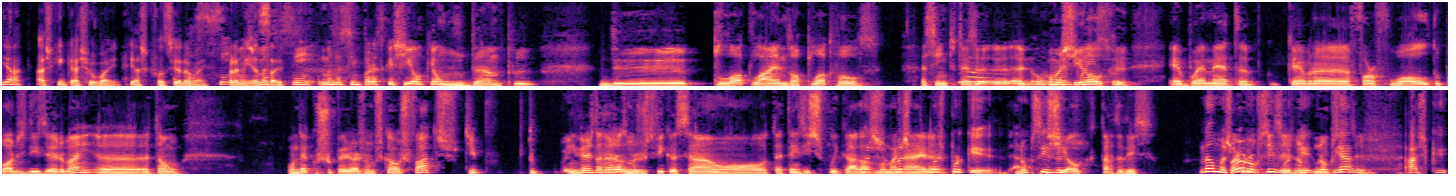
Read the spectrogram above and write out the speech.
yeah, acho que encaixou bem e acho que funciona ah, bem. Sim, Para mas, mim, mas aceito. Assim, mas assim parece que achei ele que é um dump de plot lines ou plot holes. Assim, tu tens não, a, a, não, como a She-Hulk é boa meta, quebra fourth wall, tu podes dizer, bem, uh, então, onde é que os super-heróis vão buscar os fatos? Tipo, tu, em vez de arranjar uma justificação ou tens isto explicado mas, de alguma mas, maneira... Mas porquê? Não precisas. A She-Hulk trata disso. Não, mas, não, não precisas, porque, não, não precisas. Acho que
